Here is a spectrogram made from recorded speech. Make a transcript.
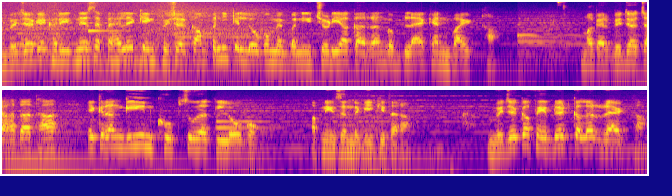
विजय के खरीदने से पहले किंगफिशर कंपनी के लोगों में बनी चिड़िया का रंग ब्लैक एंड व्हाइट था। मगर विजय चाहता था एक रंगीन, खूबसूरत लोगो अपनी ज़िंदगी की तरह। विजय का फेवरेट कलर रेड था,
